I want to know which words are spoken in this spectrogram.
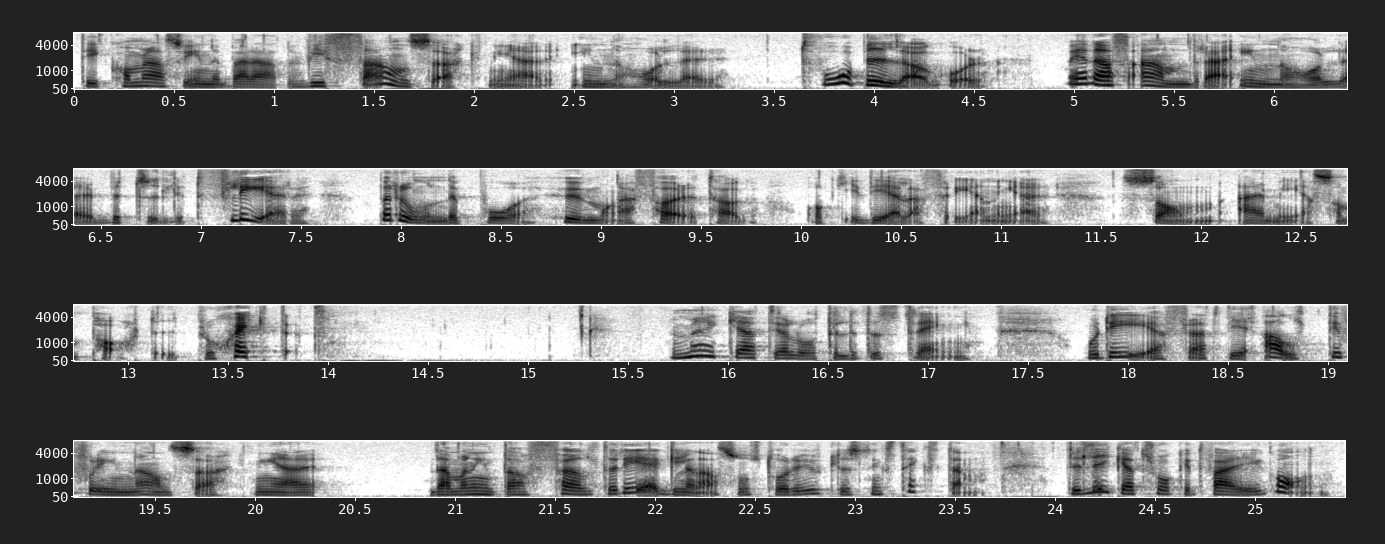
Det kommer alltså innebära att vissa ansökningar innehåller två bilagor medan andra innehåller betydligt fler beroende på hur många företag och ideella föreningar som är med som part i projektet. Nu märker jag att jag låter lite sträng och det är för att vi alltid får in ansökningar där man inte har följt reglerna som står i utlysningstexten. Det är lika tråkigt varje gång.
